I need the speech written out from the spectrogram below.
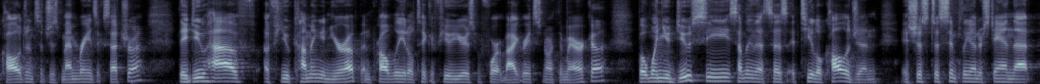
collagen, such as membranes, etc. They do have a few coming in Europe, and probably it'll take a few years before it migrates to North America. But when you do see something that says collagen, it's just to simply understand that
